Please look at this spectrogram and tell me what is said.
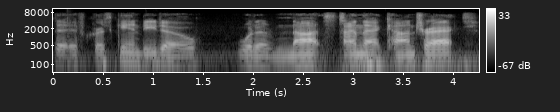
that if Chris Candido would have not signed that contract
